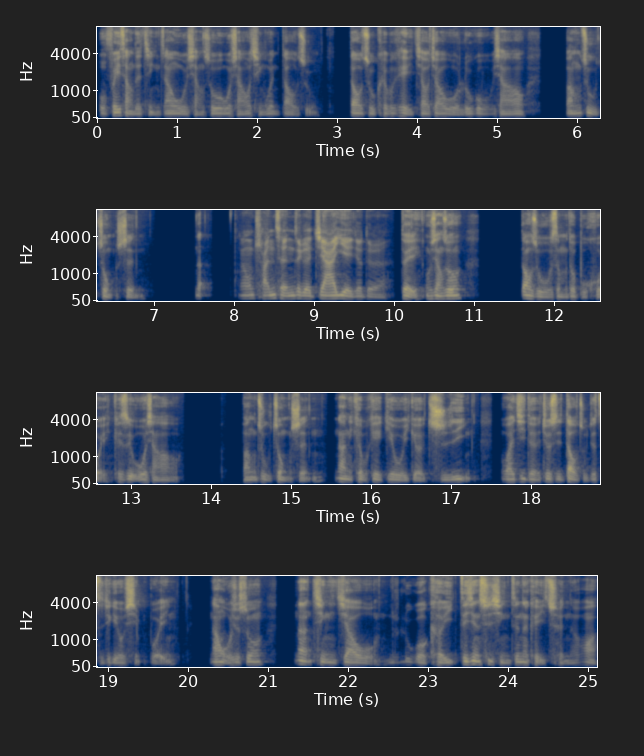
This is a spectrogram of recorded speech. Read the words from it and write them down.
我非常的紧张，我想说，我想要请问道主，道主可不可以教教我？如果我想要帮助众生，那然后传承这个家业就对了。对，我想说，道主我什么都不会，可是我想要帮助众生，那你可不可以给我一个指引？我还记得，就是道主就直接给我醒杯，然后我就说，那请你教我，如果可以，这件事情真的可以成的话，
